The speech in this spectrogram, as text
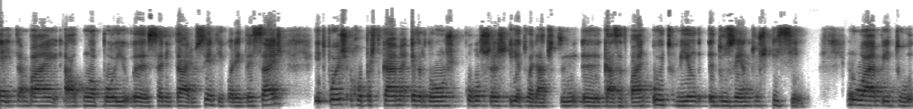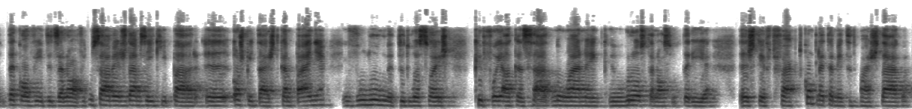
e também algum apoio uh, sanitário, 146 e depois roupas de cama, edredons, colchas e atoalhados de casa de banho, 8.205 no âmbito da Covid-19. Como sabem, ajudamos a equipar eh, hospitais de campanha, volume de doações que foi alcançado num ano em que o grosso da nossa lotaria eh, esteve de facto completamente debaixo d'água.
